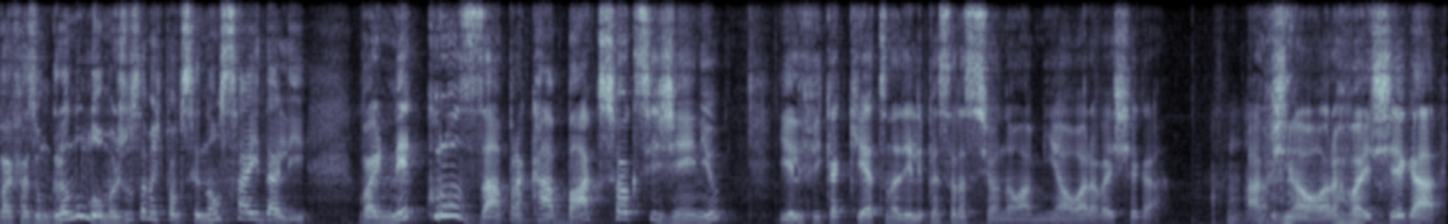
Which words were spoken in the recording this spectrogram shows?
vai fazer um granuloma justamente para você não sair dali, vai necrosar para acabar com seu oxigênio e ele fica quieto na dele pensando assim, ó, não, a minha hora vai chegar. A minha hora vai chegar.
